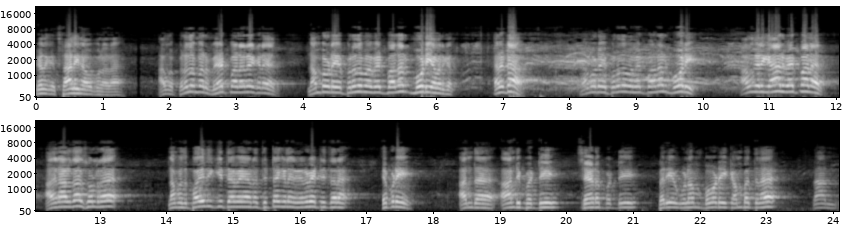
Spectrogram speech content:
கேளுங்க ஸ்டாலின் ஆக போறாரா? அவங்க பிரதமர் வேட்பாளரே கிடையாது. நம்மளுடைய பிரதம வேட்பாளர் மோடி அவர்கள். கரெக்டா? நம்முடைய பிரதம வேட்பாளர் மோடி. அவங்களுக்கு யார் வேட்பாளர்? அதனாலதான் சொல்ற நமது பகுதிக்கு தேவையான திட்டங்களை நிறைவேற்றி தர எப்படி? அந்த ஆண்டிப்பட்டி சேடப்பட்டி பெரியகுளம் போடி கம்பத்துல நான்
